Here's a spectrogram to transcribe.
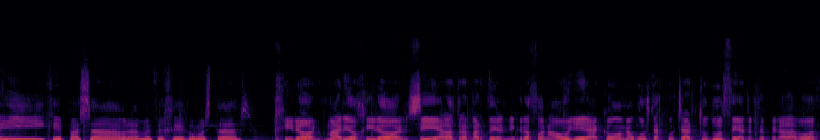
Hey, ¿qué pasa, Abraham FG? ¿Cómo estás? Girón, Mario Girón, sí, a la otra parte del micrófono. Oye, oh, cómo me gusta escuchar tu dulce y aterciopelada voz.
